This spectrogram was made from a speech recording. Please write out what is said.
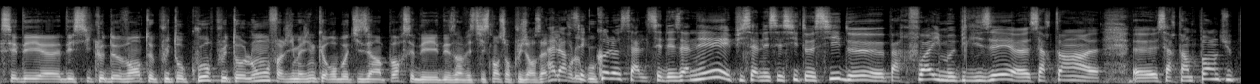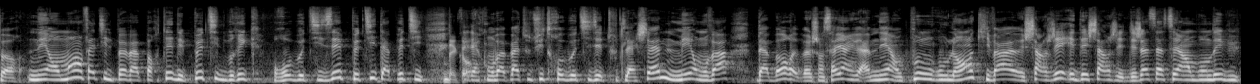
c'est des, euh, des cycles de vente plutôt courts, plutôt longs. Enfin, j'imagine que robotiser un port, c'est des, des investissements sur plusieurs années Alors c'est colossal, c'est des années, et puis ça nécessite aussi de parfois immobiliser certains, euh, certains pans du port. Néanmoins, en fait, ils peuvent apporter des petites briques robotisées petit à petit. C'est-à-dire qu'on va pas tout de suite robotiser toute la chaîne, mais on va d'abord, euh, bah, j'en sais rien, amener un pont roulant qui va euh, charger et décharger. Déjà, ça c'est un bon début.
